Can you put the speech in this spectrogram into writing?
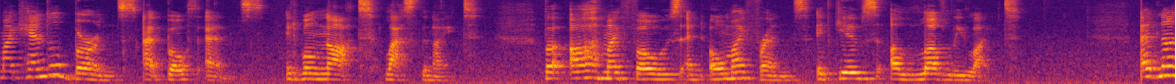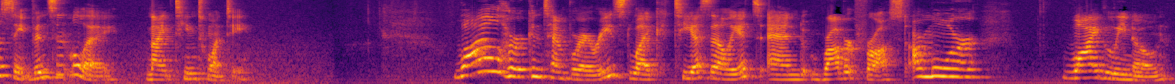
My candle burns at both ends. It will not last the night. But ah, my foes and oh, my friends, it gives a lovely light. Edna St. Vincent Millay, 1920. While her contemporaries like T.S. Eliot and Robert Frost are more widely known,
